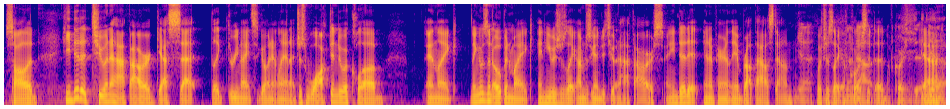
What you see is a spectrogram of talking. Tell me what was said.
Solid. He did a two and a half hour guest set like three nights ago in Atlanta. Just walked into a club and like I think it was an open mic, and he was just like, "I'm just gonna do two and a half hours," and he did it, and apparently it brought the house down. Yeah, which is like, of no course doubt. it did. Of course it did. Yeah. Yeah.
